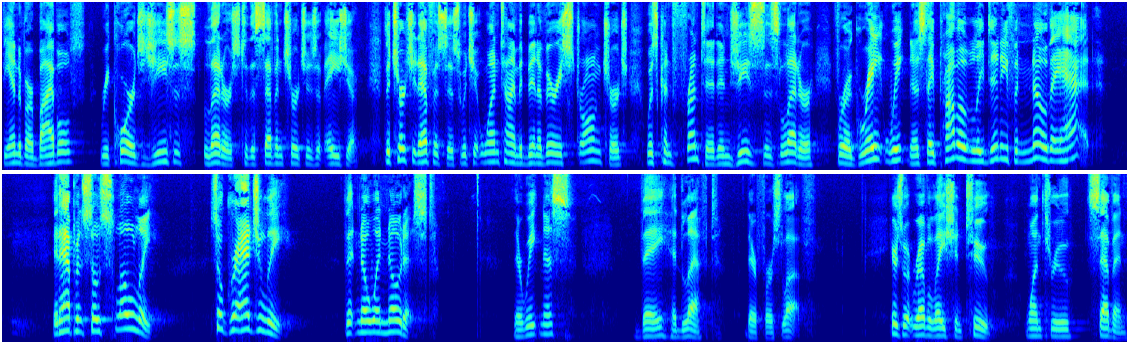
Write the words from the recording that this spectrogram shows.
the end of our Bibles, records Jesus' letters to the seven churches of Asia. The church at Ephesus, which at one time had been a very strong church, was confronted in Jesus' letter for a great weakness they probably didn't even know they had. It happened so slowly, so gradually, that no one noticed their weakness, they had left their first love. Here's what Revelation 2 1 through 7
